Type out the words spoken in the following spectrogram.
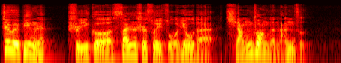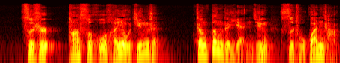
这位病人是一个三十岁左右的强壮的男子，此时他似乎很有精神，正瞪着眼睛四处观察。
